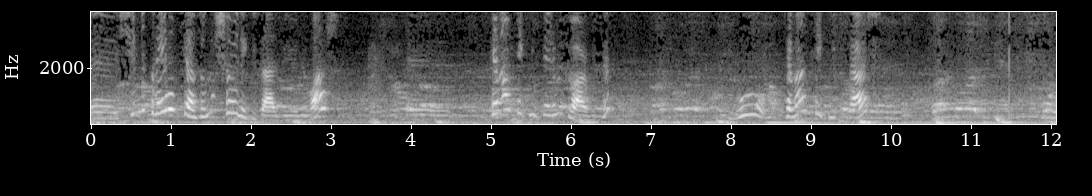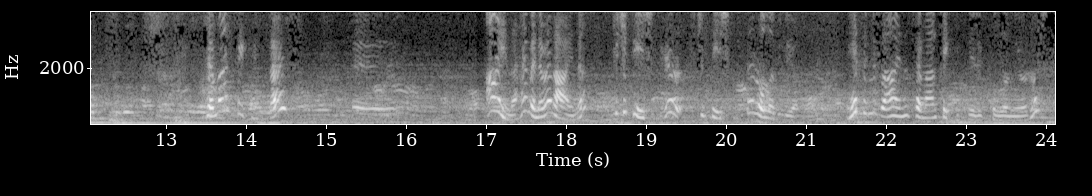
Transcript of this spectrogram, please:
Ee, şimdi playback tiyatronun şöyle güzel bir yönü var. Ee, temel tekniklerimiz var bizim. Bu temel teknikler temel teknikler e, aynı, hemen hemen aynı. Küçük değişiklikler, küçük değişiklikler olabiliyor. Hepimiz aynı temel teknikleri kullanıyoruz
